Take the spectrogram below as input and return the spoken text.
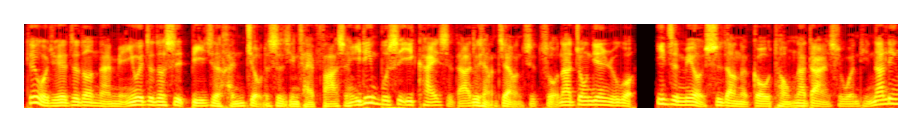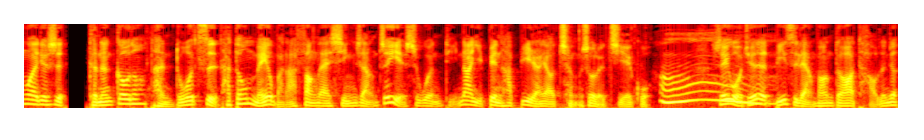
对，我觉得这都难免，因为这都是逼着很久的事情才发生，一定不是一开始大家就想这样去做。那中间如果一直没有适当的沟通，那当然是问题。那另外就是可能沟通很多次，他都没有把它放在心上，这也是问题。那也变他必然要承受的结果。哦，所以我觉得彼此两方都要讨论。就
